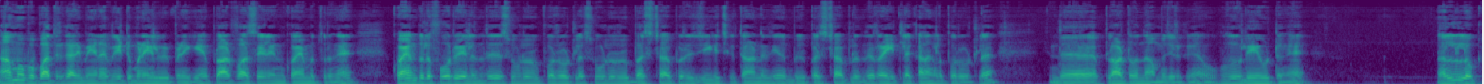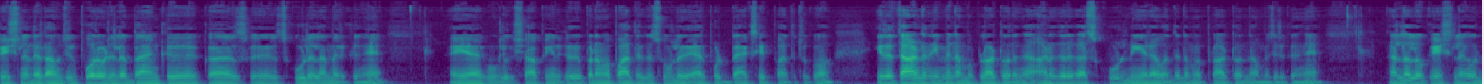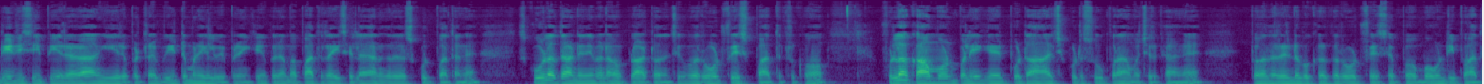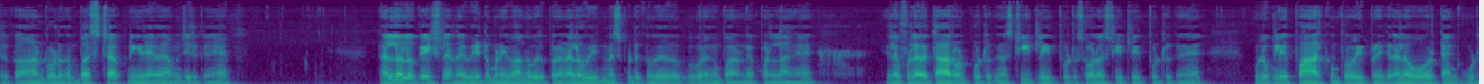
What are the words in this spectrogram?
நாம் இப்போ பார்த்துருக்க அருமையான வீட்டு மனைகள் விற்பனைக்கு பிளாட்ஃபார் சேல் இன் கோயம்புத்தூருங்க. கோயம்புத்தூரில் ஃபோர்வேலேருந்து சூலூர் போகிற ரோட்டில் சூலூர் பஸ் ஸ்டாப்பு ஜிஹெச்சுக்கு தாண்டியது பஸ் ஸ்டாப்லேருந்து ரைட்டில் கலங்கல் போகிற ரோட்டில் இந்த பிளாட் வந்து அமைஞ்சிருக்குங்க. புது லேஅவுட்டுங்க நல்ல லொக்கேஷனில் இந்த இடம் அமைஞ்சிருக்கு. போகிற வழியில் பேங்க்கு ஸ்கூல் எல்லாமே இருக்குங்க. ஐயா உங்களுக்கு ஷாப்பிங் இருக்குது. இப்போ நம்ம பார்த்துருக்க சூலூர் ஏர்போர்ட் பேக் சைட் பார்த்துட்ருக்கோம் இதை தாண்டதையுமே நம்ம பிளாட் வருங்க. அனுகிரகா ஸ்கூல் நியராக வந்து நம்ம பிளாட் வந்து அமைச்சிருக்குங்க நல்ல லொக்கேஷனில் ஒரு டிடிசிபி ரெரா அங்கீகரப்பட்ட வீட்டு மனைகள் விற்பனைக்கு இப்போ நம்ம பார்த்து ரைட் சைடில் அனுகிரகா ஸ்கூல் பார்த்தாங்க. ஸ்கூலை தாண்டியுமே நம்ம பிளாட் வந்துச்சு. இப்போ ரோட் ஃபேஸ் பார்த்துட்ருக்கோம். ஃபுல்லாக காம்பவுண்ட் பண்ணி கேட் போட்டு ஆர்ச் போட்டு சூப்பராக அமைச்சிருக்காங்க. இப்போ வந்து ரெண்டு பக்கம் இருக்க ரோட் ஃபேஸ் இப்போ பவுண்டி பார்த்துருக்கோம். ஆன் ரோடுங்க பஸ் ஸ்டாப் நீரே அமைஞ்சிருக்குங்க. நல்ல லொக்கேஷனில் இந்த வீட்டு மனை வாங்க விருப்பம் நல்ல ஒரு இன்வெஸ்ட்மெண்ட்டுக்கு விருப்பம் பண்ணலாங்க. இதில் ஃபுல்லாகவே தார் ரோட் போட்டிருக்குங்க. ஸ்ட்ரீட் லைட் போட்டு சோலார் ஸ்ட்ரீட் லைட் போட்டிருக்குங்க. உள்ளுக்குள்ளேயே பார்க்கும் ப்ரொவைட் பண்ணியிருக்கேன் நல்லா ஓவர் டேங்க்கும் கொடுத்து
